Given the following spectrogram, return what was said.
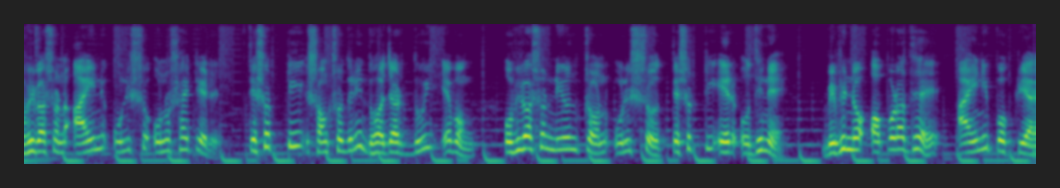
অভিবাসন আইন উনিশশো উনষাটের তেষট্টি সংশোধনী দু দুই এবং অভিবাসন নিয়ন্ত্রণ উনিশশো তেষট্টি এর অধীনে বিভিন্ন অপরাধে আইনি প্রক্রিয়া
